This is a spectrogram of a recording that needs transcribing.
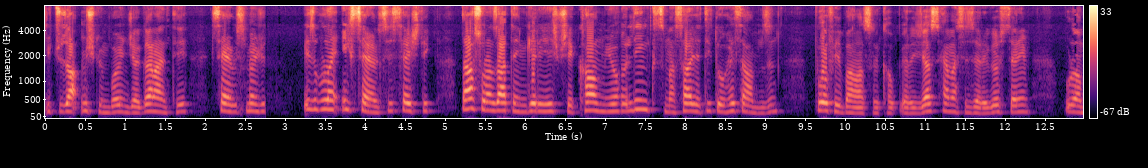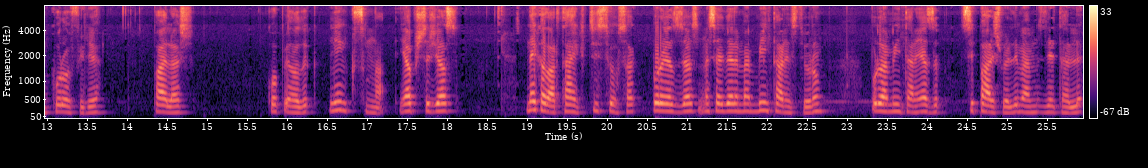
360 gün boyunca garanti servis mevcut. Biz buradan ilk servisi seçtik. Daha sonra zaten geriye hiçbir şey kalmıyor. Link kısmına sadece TikTok hesabımızın profil bağlantısını kopyalayacağız. Hemen sizlere göstereyim. Buradan profili paylaş kopyaladık. Link kısmına yapıştıracağız. Ne kadar takipçi istiyorsak buraya yazacağız. Mesela diyelim ben 1000 tane istiyorum. Buradan 1000 tane yazıp sipariş vermemiz yeterli.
